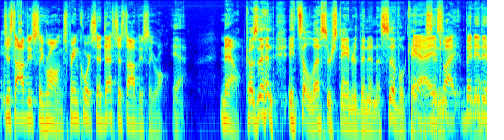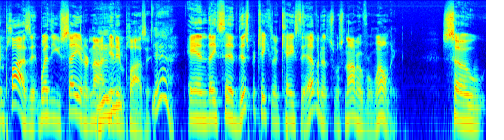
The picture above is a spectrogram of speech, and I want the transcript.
just obviously wrong. Supreme Court said that's just obviously wrong. Yeah. Now, Because then it's a lesser standard than in a civil case. yeah, it's and- like, but it implies it, whether you say it or not, it mm-hmm. implies it. Yeah. And they said this particular case, the evidence was not overwhelming. So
